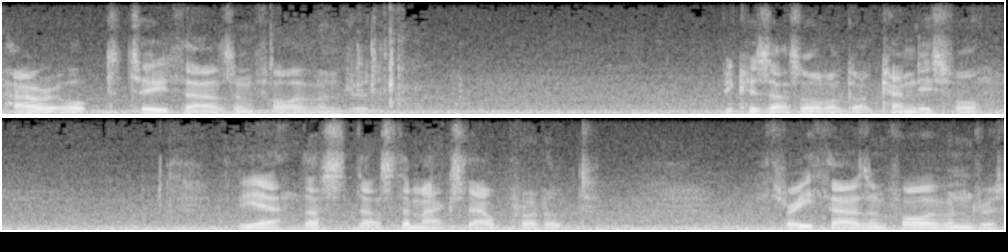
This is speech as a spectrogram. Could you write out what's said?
power it up to 2500 because that's all I've got candies for. But yeah that's that's the maxed out product. 3500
